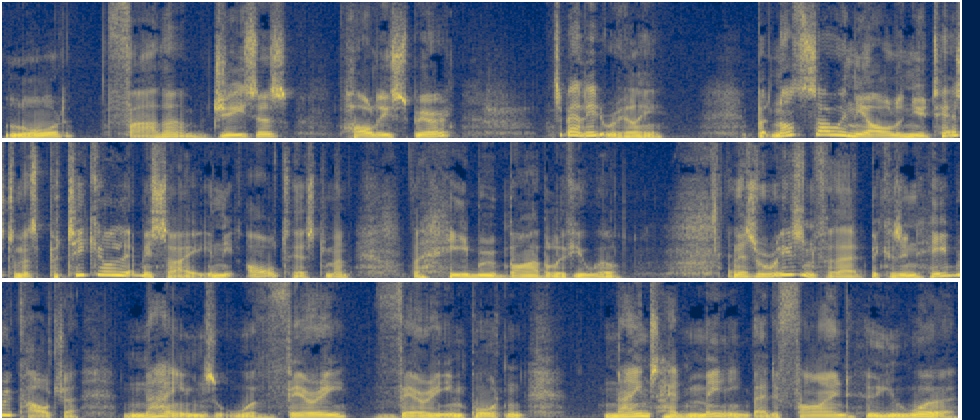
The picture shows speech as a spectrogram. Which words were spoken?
Lord, Father, Jesus, Holy Spirit. That's about it, really. But not so in the Old and New Testaments, particularly, let me say, in the Old Testament, the Hebrew Bible, if you will. And there's a reason for that because in Hebrew culture, names were very, very important. Names had meaning, they defined who you were.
